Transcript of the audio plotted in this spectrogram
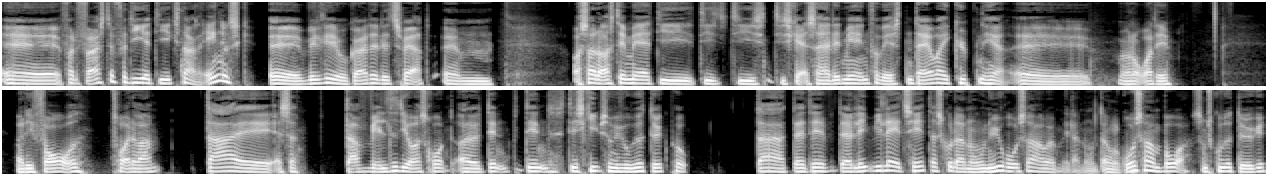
Øh, for det første, fordi at de ikke snakker engelsk, øh, hvilket jo gør det lidt svært. Øhm, og så er der også det med, at de, de, de, de skal altså have lidt mere inden for Vesten. Da jeg var i Ægypten her, øh, hvornår var det? Var det i foråret, tror jeg det var? Der, øh, altså, der væltede de også rundt, og den, den, det skib, som vi var ude at dykke på, der, da, det, da vi lagde til, der skulle der nogle nye russere, eller nogle, der var nogle russere ombord, som skulle ud at dykke.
